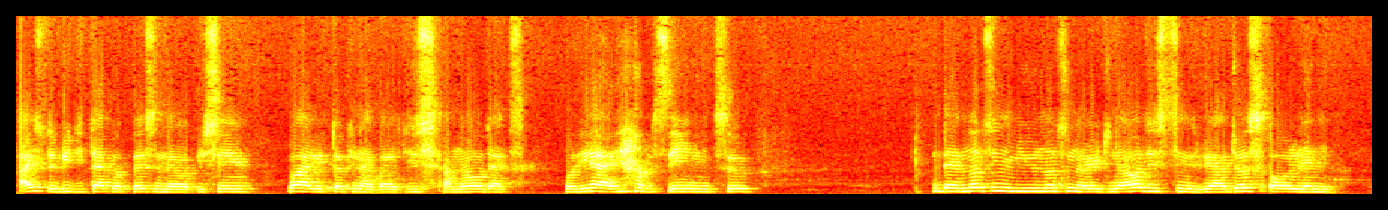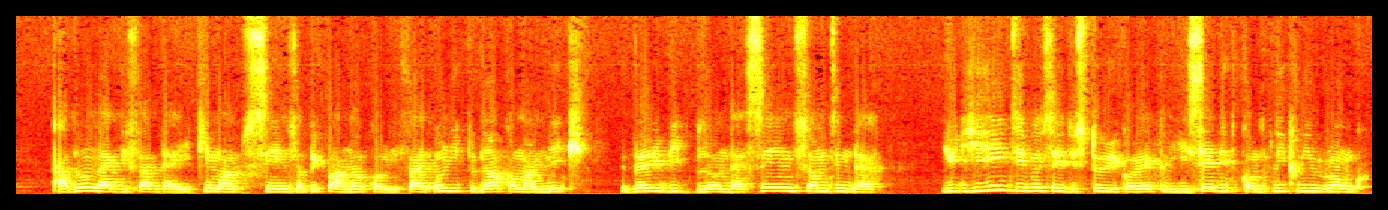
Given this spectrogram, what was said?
I used to be the type of person that would be saying, Why are you talking about this and all that? But here I am saying it so there's nothing new, nothing original. All these things we are just all learning. I don't like the fact that he came out saying some people are not qualified, only to now come and make a very big blunder, saying something that you, he didn't even say the story correctly. He said it completely wrong.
